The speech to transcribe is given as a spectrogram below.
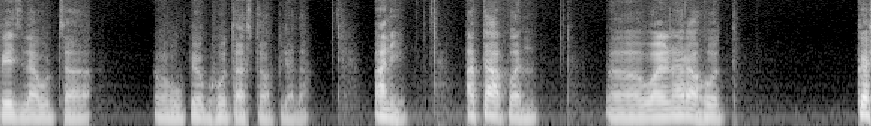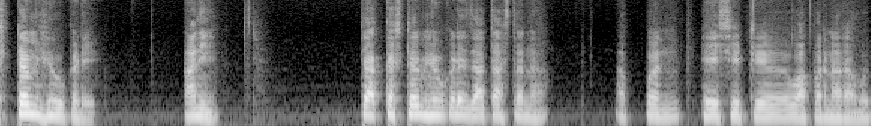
पेज लेआउटचा उपयोग होत असतो आपल्याला. आणि आता आपण वळणार आहोत कस्टम ह्यूकडे आणि त्या कस्टम ह्यूकडे जात असताना आपण हे शीट वापरणार आहोत.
